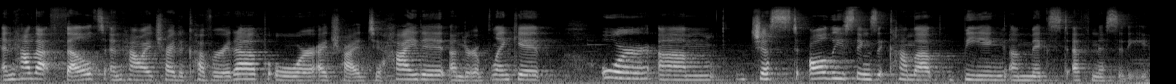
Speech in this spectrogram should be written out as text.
and how that felt and how I tried to cover it up or I tried to hide it under a blanket or um, just all these things that come up being a mixed ethnicity.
